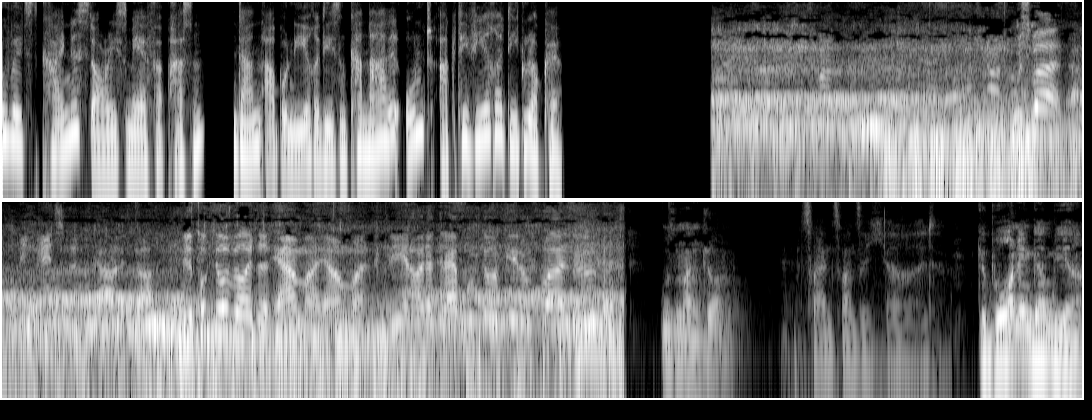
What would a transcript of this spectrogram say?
Du willst keine Stories mehr verpassen? Dann abonniere diesen Kanal und aktiviere die Glocke. Usman! Ja, alles klar. Wie viele Punkte holen wir heute? Ja, Mann, ja, Mann. Wir kriegen heute drei Punkte auf jeden Fall. Ne? Usman John. 22 Jahre alt. Geboren in Gambia.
